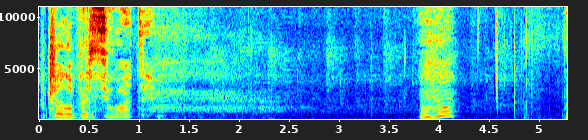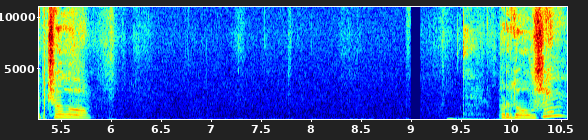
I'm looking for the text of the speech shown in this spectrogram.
Почало працювати. Угу. Почало. Продовжуємо.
